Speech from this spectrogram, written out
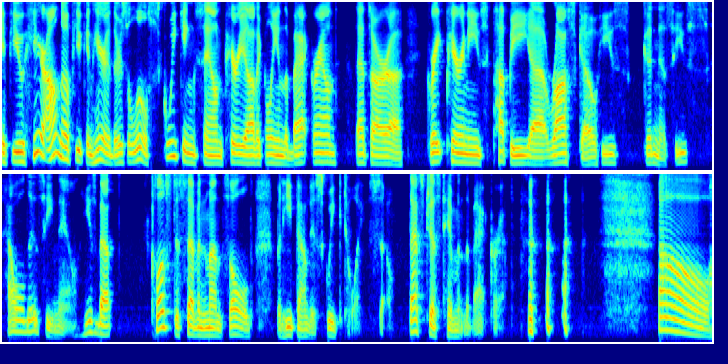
if you hear, I don't know if you can hear, there's a little squeaking sound periodically in the background. That's our uh, Great Pyrenees puppy, uh, Roscoe. He's, goodness, he's, how old is he now? He's about close to seven months old, but he found his squeak toy. So that's just him in the background. oh,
